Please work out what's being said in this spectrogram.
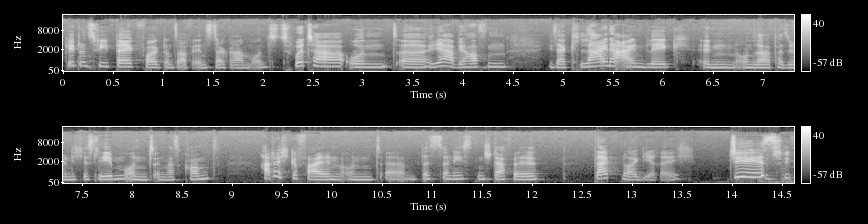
Gebt uns Feedback, folgt uns auf Instagram und Twitter. Und äh, ja, wir hoffen, dieser kleine Einblick in unser persönliches Leben und in was kommt, hat euch gefallen. Und äh, bis zur nächsten Staffel. Bleibt neugierig. Tschüss. Tschüss.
